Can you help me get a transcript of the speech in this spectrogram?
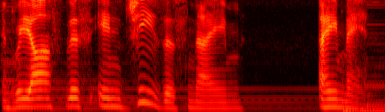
And we ask this in Jesus' name. Amen.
